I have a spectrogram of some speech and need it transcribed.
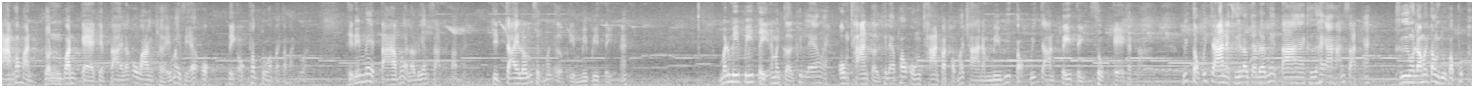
ตามเขามัน จนวันแก่เจ็บตายแล้วก็วางเฉยไม่เสียอกติอกทบตัวไปกับมันด้วย ทีนี้เมตตาเมื่อเราเลี้ยงสัตว์ปั๊บจิตใจเรารู้สึกมันเอิบอิ่มมีปีตินะมันมีปีตินะมันเกิดขึ้นแล้วไงองค์ฌานเกิดขึ้นแล้วเพราะองค์ฌานปฐมฌานมีวิตกวิจารปีติสุขเอกตา วิตกวิจารเนี่ยคือเราจเจริญเมตตาไงคือให้อาหารสัตว์ไงคือเราไม่ต้องอยู่กับพุทโธ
